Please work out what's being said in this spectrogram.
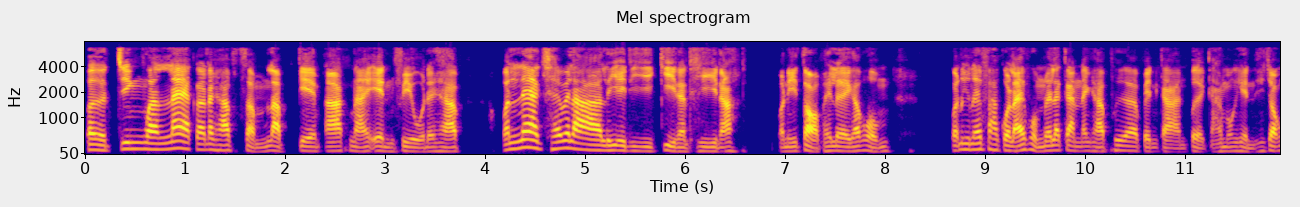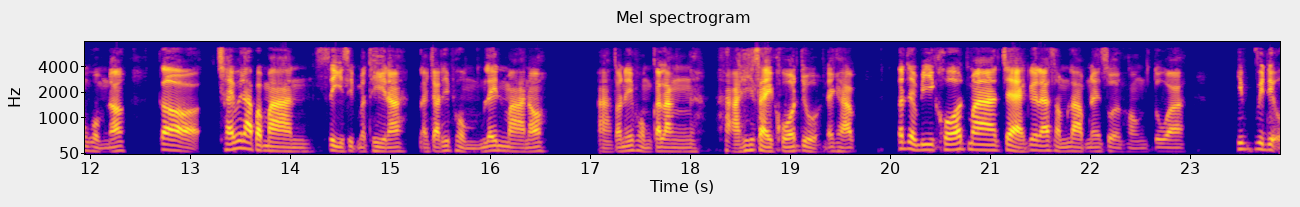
เปิดจริงวันแรกแล้วนะครับสำหรับเกม Ark Knight Enfield นะครับ วันแรกใช้เวลา re-id กี่นาทีนะ วันนี้ตอบให้เลยครับผม ก่อนอื่นเลยฝากกดไลค์ให้ผมด้วยแล้วกันนะครับ เพื่อเป็นการเปิดการมองเห็นให้ช่องผมเนาะก็ใช้เวลาประมาณ 40 นาทีนะ หลังจากที่ผมเล่นมาเนาะอ่า ตอนนี้ผมกำลังหาที่ใส่โค้ดอยู่นะครับ ก็จะมีโค้ดมาแจกด้วยนะสำหรับในส่วนของตัวคลิปวิดีโอ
